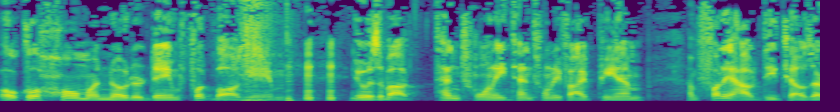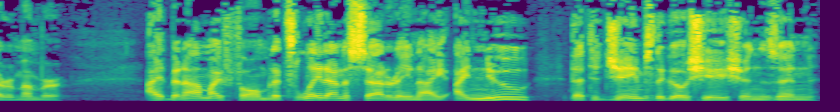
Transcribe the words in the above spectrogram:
Oklahoma Notre Dame football game. it was about 1020, 1025 p.m. I'm funny how details I remember. I had been on my phone, but it's late on a Saturday night. I knew that the James negotiations in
